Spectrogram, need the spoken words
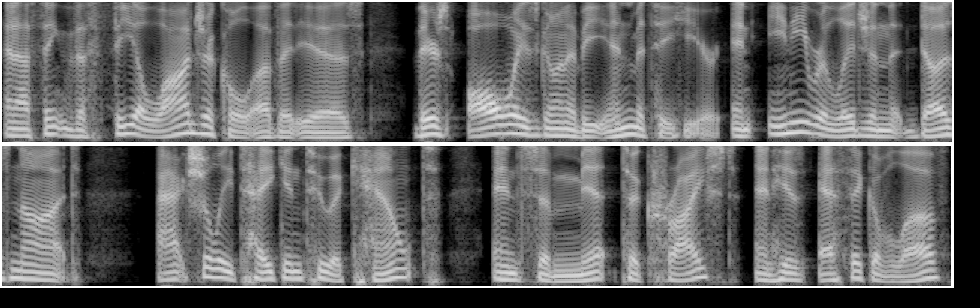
and I think the theological of it is there's always going to be enmity here, and any religion that does not actually take into account and submit to Christ and his ethic of love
